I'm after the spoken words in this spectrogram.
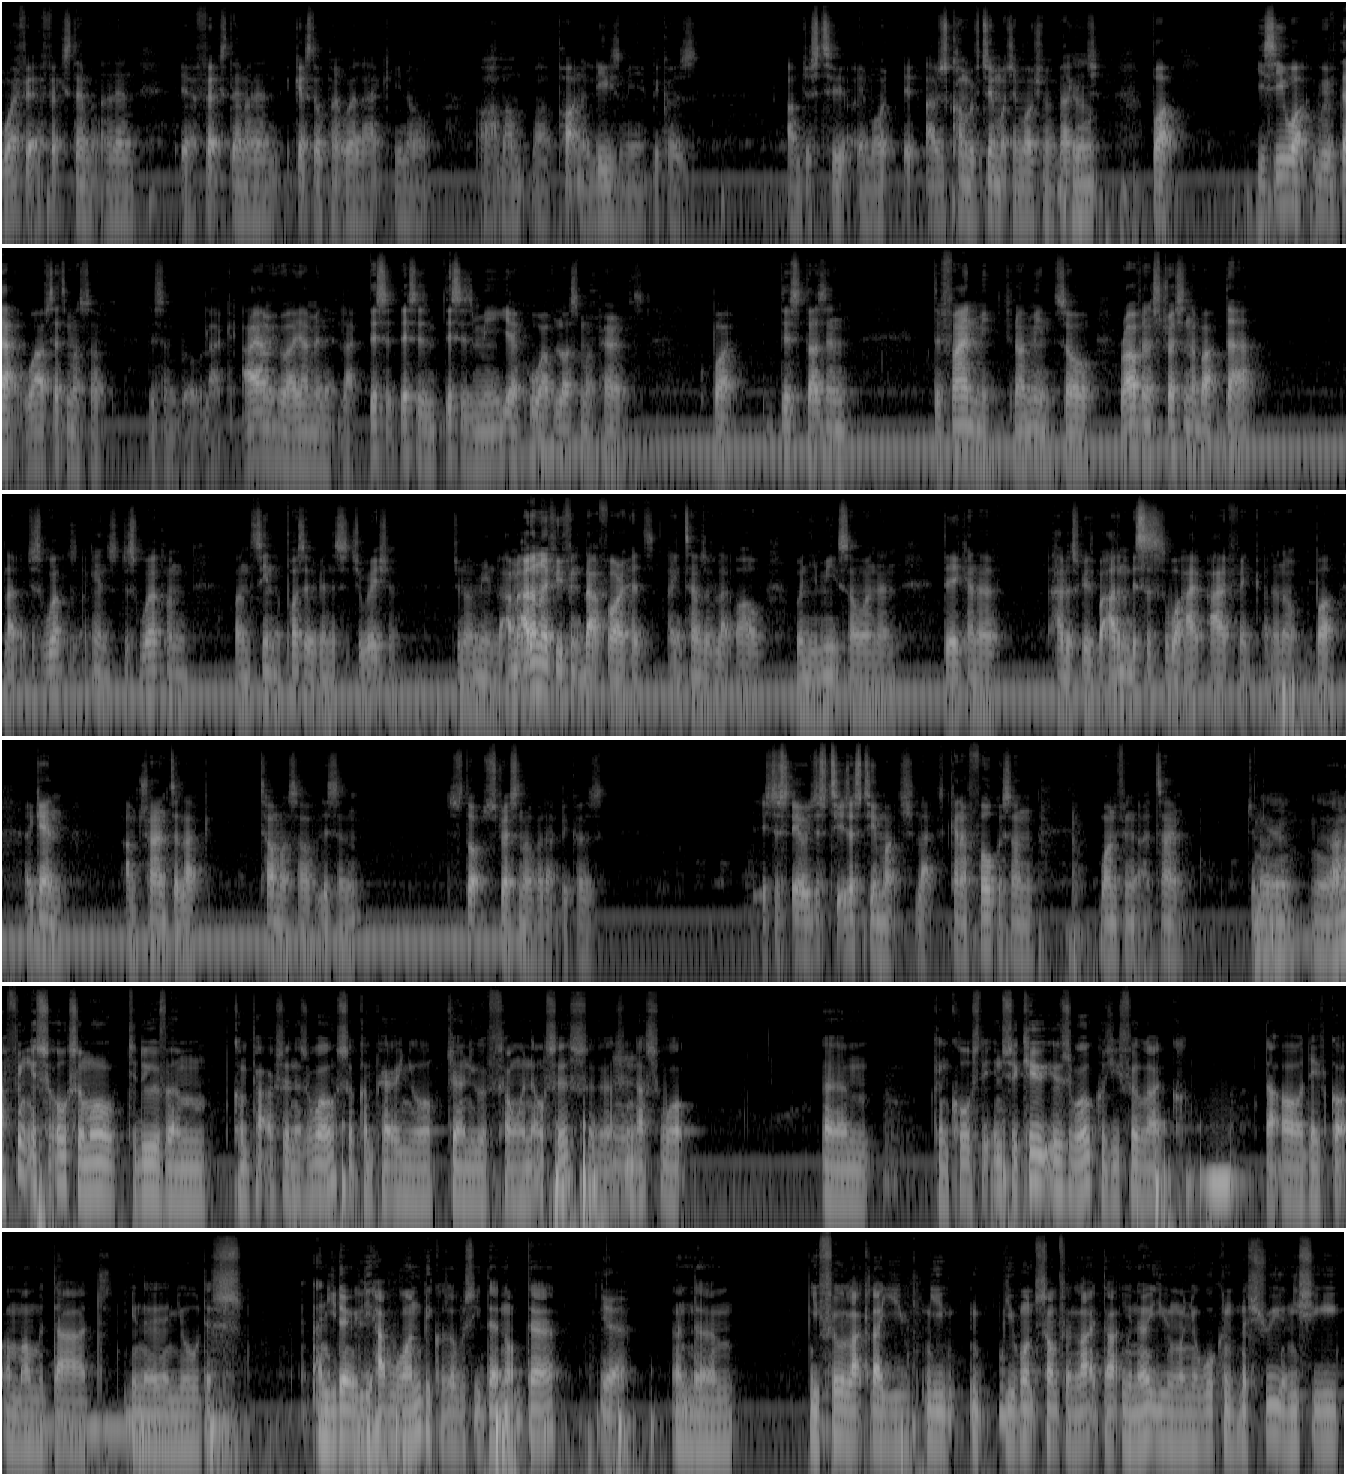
what if it affects them? And then it affects them and then it gets to a point where like you know oh my, my partner leaves me because I'm just too emo- I just come with too much emotional baggage. But you see what with that what I've said to myself listen bro like I am who I am in it like this is this is this is me. Yeah cool I've lost my parents but this doesn't define me do you know what I mean so rather than stressing about that like just work again just work on on seeing the positive in the situation do you know what I mean? I mean, I don't know if you think that far ahead, like in terms of like, oh, when you meet someone and they kind of have this crazy, but I don't know. This is what I, I think. I don't know, but again, I'm trying to like tell myself, listen, stop stressing over that because it's just it was just too, just too much. Like kind of focus on one thing at a time. Do you know yeah, I mean? yeah. And I think it's also more to do with um, comparison as well. So comparing your journey with someone else's. So I Mm. think that's what um, can cause the insecurity as well, because you feel like that oh they've got a mum or dad, you know, and you're this, and you don't really have one because obviously they're not there, Yeah, and um, you feel like that you you you want something like that, you know, even when you're walking in the street and you see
